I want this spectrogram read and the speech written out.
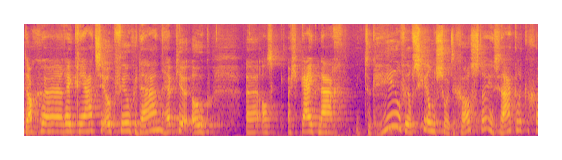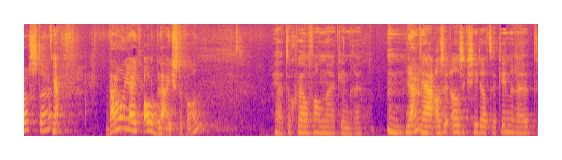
dagrecreatie ook veel gedaan. Heb je ook, eh, als, als je kijkt naar natuurlijk heel veel verschillende soorten gasten, je zakelijke gasten. Ja. Waar word jij het allerblijste van? ja toch wel van kinderen. Ja? Ja, als, als ik zie dat de kinderen het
